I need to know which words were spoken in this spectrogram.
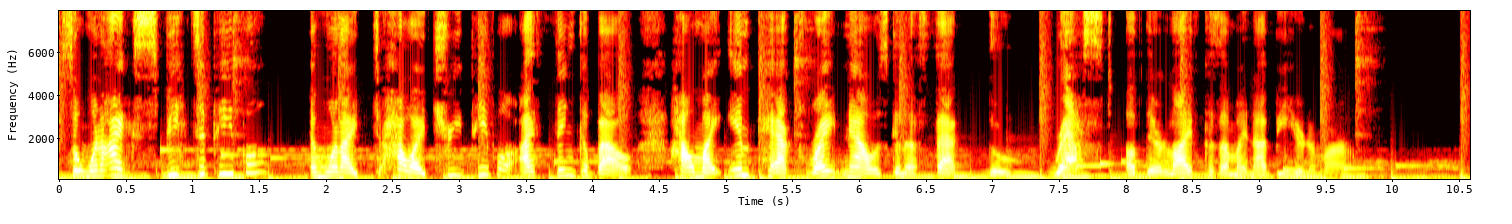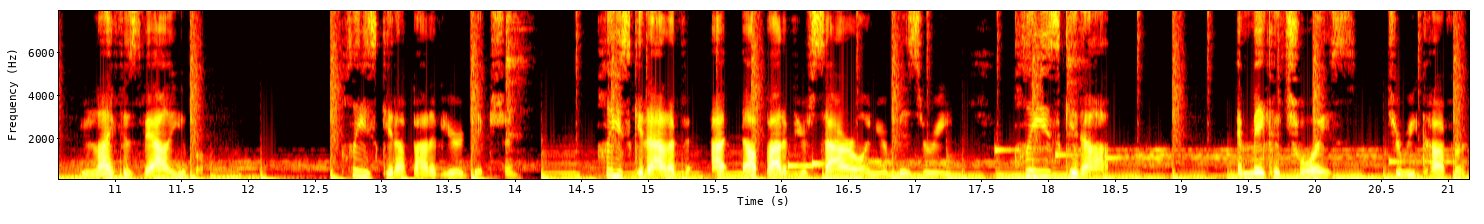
So when I speak to people and when I how I treat people, I think about how my impact right now is going to affect the rest of their life because I might not be here tomorrow. Your life is valuable. Please get up out of your addiction. Please get out of uh, up out of your sorrow and your misery. Please get up and make a choice to recover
